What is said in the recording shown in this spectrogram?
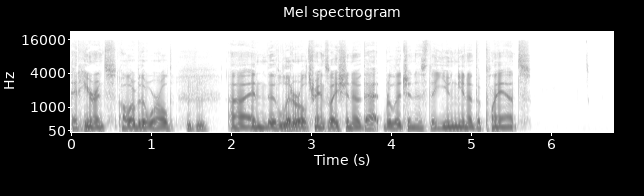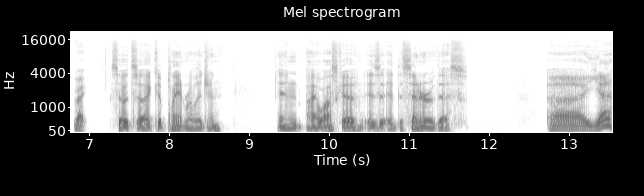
adherents all over the world. Mhm. Uh, and the literal translation of that religion is the union of the plants. Right. So it's like a plant religion. And ayahuasca is at the center of this. Uh, yeah,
